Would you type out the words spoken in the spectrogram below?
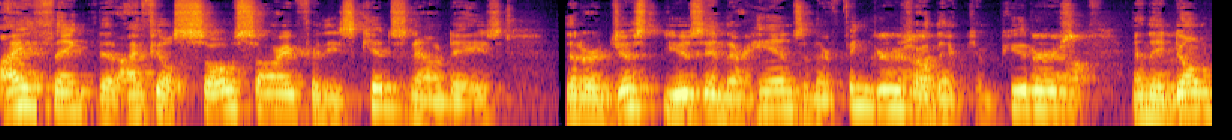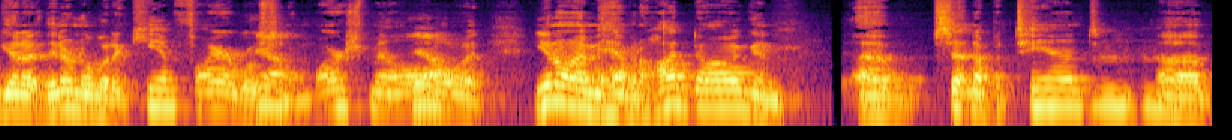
I think that I feel so sorry for these kids nowadays that are just using their hands and their fingers or their computers and they don't get it. They don't know what a campfire, roasting Yeah. a marshmallow, and you know I'm having a hot dog and uh, setting up a tent. Mhm. Uh,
